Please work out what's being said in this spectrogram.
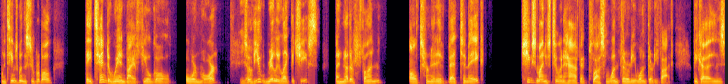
When teams win the Super Bowl, they tend to win by a field goal or more. So if you really like the Chiefs, another fun alternative bet to make, Chiefs minus two and a half at plus 130, 135, because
